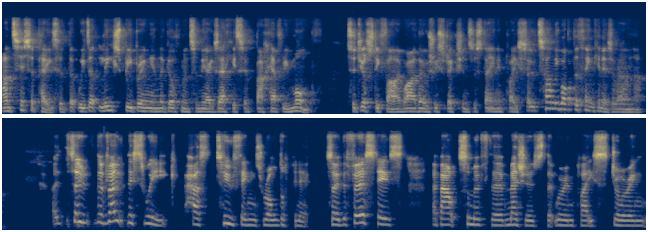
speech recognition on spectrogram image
anticipated that we'd at least be bringing the government and the executive back every month to justify why those restrictions are staying in place. So tell me what the thinking is around that. Uh, so the vote this week has two things rolled up in it. So the first is about some of the measures that were in place during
